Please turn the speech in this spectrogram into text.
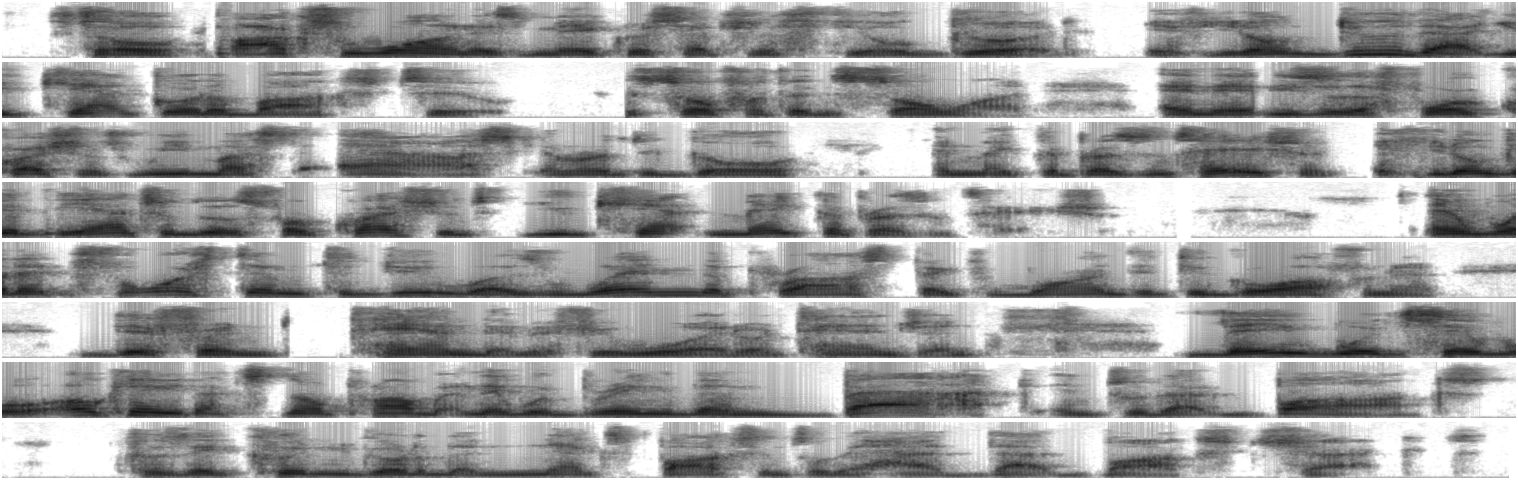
So box one is make receptionists feel good. If you don't do that, you can't go to box two, and so forth and so on. And these are the four questions we must ask in order to go and make the presentation. If you don't get the answer to those four questions, you can't make the presentation. And what it forced them to do was when the prospect wanted to go off on a different tandem, if you would, or tangent, they would say, well, okay, that's no problem. And they would bring them back into that box because they couldn't go to the next box until they had that box checked.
